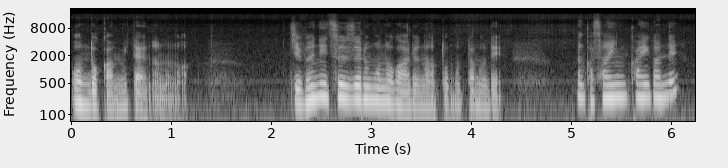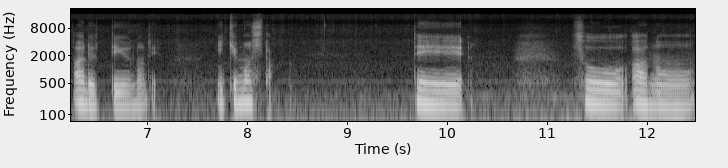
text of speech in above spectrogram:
温度感みたいなのは自分に通ずるものがあるなと思ったのでなんかサイン会がねあるっていうので行きました。でそうあの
